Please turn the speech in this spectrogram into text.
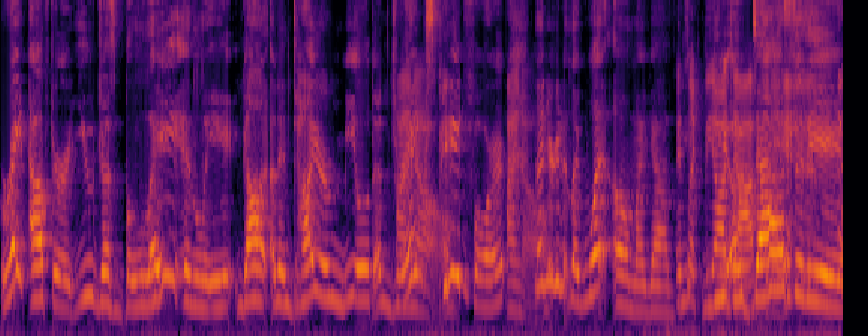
right after you just blatantly got an entire meal and drinks paid for. I know. Then you're gonna like what? Oh my god! It's like the audacity.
